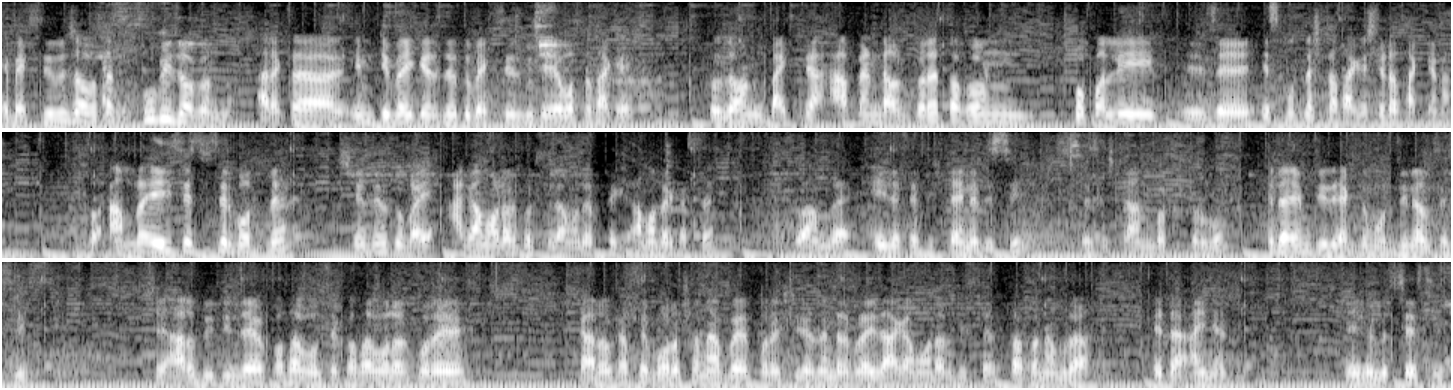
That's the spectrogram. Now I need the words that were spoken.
এই ব্যাক ব্যাকসিস অবস্থা খুবই জঘন্য। আর একটা এমটি বাইকের যেহেতু ব্যাক ব্যাকসিস বুঝে এই অবস্থা থাকে, তো যখন বাইকটা আপ অ্যান্ড ডাউন করে, তখন প্রপারলি যে স্মুথনেসটা থাকে, সেটা থাকে না। তো আমরা এই চেসিসের বদলে, সে যেহেতু ভাই আগাম অর্ডার করছিল আমাদের থেকে, আমাদের কাছে, তো আমরা এই যে চেসিসটা এনে দিচ্ছি চেসিসটা আনবক্স করব। এটা এমটির একদম অরিজিনাল চেসিস সে আরও দুই, তিন জায়গায় কথা বলছে। কথা বলার পরে কারও কাছে ভরসা না পেয়ে পরে সিরাজ এন্টারপ্রাইজ আগাম অর্ডার দিচ্ছে তখন আমরা এটা আইনা দিই। এই হলো চেসিস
